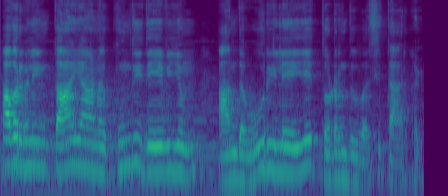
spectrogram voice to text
அவர்களின் தாயான குந்தி தேவியும் அந்த ஊரிலேயே தொடர்ந்து வசித்தார்கள்.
